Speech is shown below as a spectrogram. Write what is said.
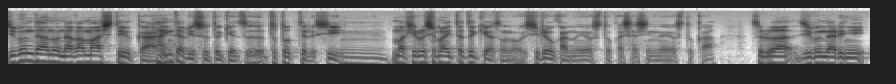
自分であの長回しというか、はいインタビューするときはずっと撮ってるし、うん。まあ、広島行ったときはその資料館の様子とか写真の様子とか、それは自分なりに、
